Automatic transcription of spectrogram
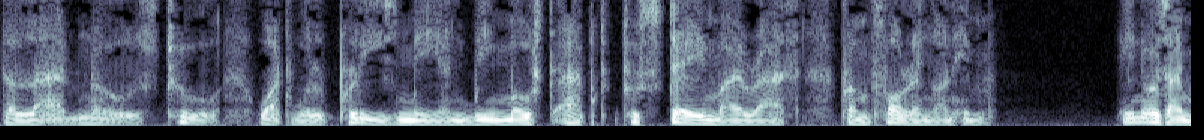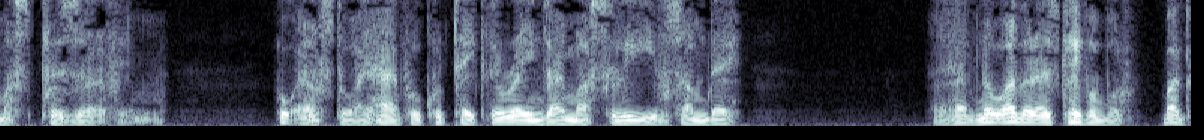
The lad knows, too, what will please me and be most apt to stay my wrath from falling on him. He knows I must preserve him. Who else do I have who could take the reins I must leave some day? I have no other as capable, but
